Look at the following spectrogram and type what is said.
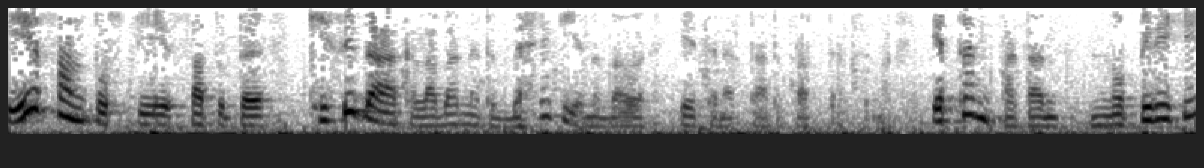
ඒ සන්තුෂ්ටියේ සතුට කිසිදාක ලබන්නට බැහැ කියන බව ඒ තනත්තාට ප්‍රත්‍යක්ෂ වෙනවා. එතෙන් පටන් නොපිරිහි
